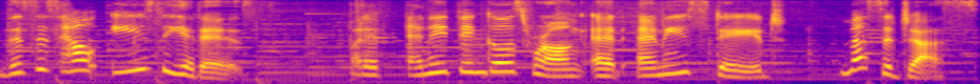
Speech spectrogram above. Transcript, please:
This is how easy it is. But if anything goes wrong at any stage, message us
